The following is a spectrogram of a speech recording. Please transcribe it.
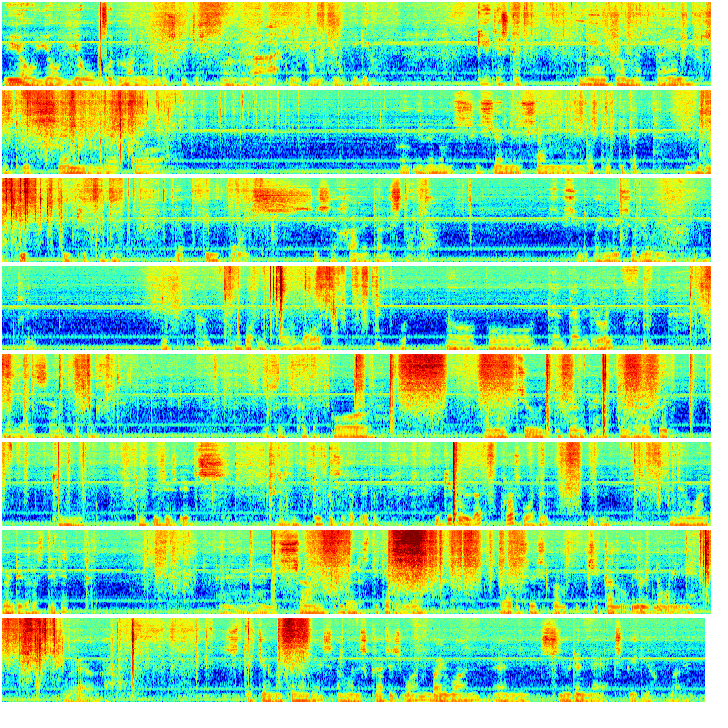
yo yo yo good morning mother sketchers alright welcome back to my video. Okay just got mail from my friend so he sent me that uh, from Illinois. He sent me some lottery ticket and he keep he keep the, the invoice. Is a hundred dollars total. Sino pa here is a blue Two different kind of ten dollars with two two pieces each and two pieces of item. He gave me a lot of crossword huh? Mm -hmm. and then one twenty dollars ticket and some two dollars ticket I yeah this is from Chicago Illinois. Well stay tuned my channel guys. I'm gonna scratch this one by one and see you the next video. Bye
